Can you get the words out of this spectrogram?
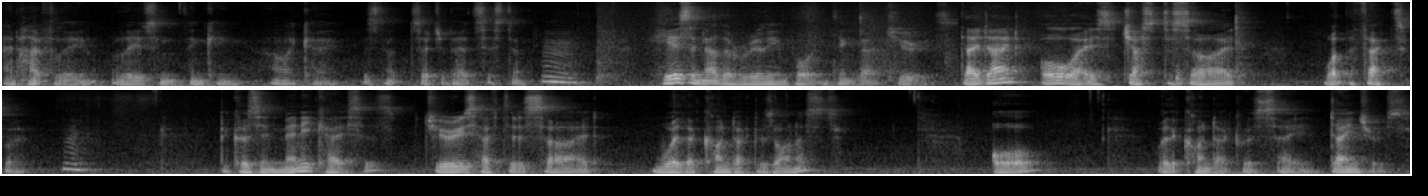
and hopefully leaves them thinking, oh, okay, it's not such a bad system. Mm. Here's another really important thing about juries they don't always just decide what the facts were. Because in many cases, juries have to decide whether conduct was honest or whether conduct was, say, dangerous.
